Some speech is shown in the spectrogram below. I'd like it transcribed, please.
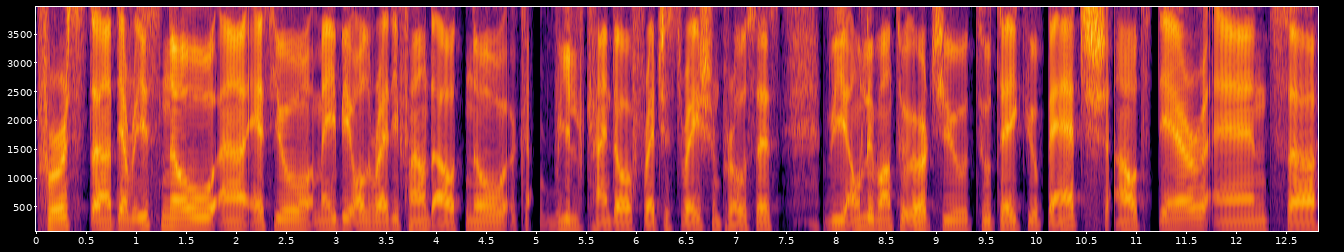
First, uh, there is no, uh, as you maybe already found out, no real kind of registration process. We only want to urge you to take your badge out there and uh,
